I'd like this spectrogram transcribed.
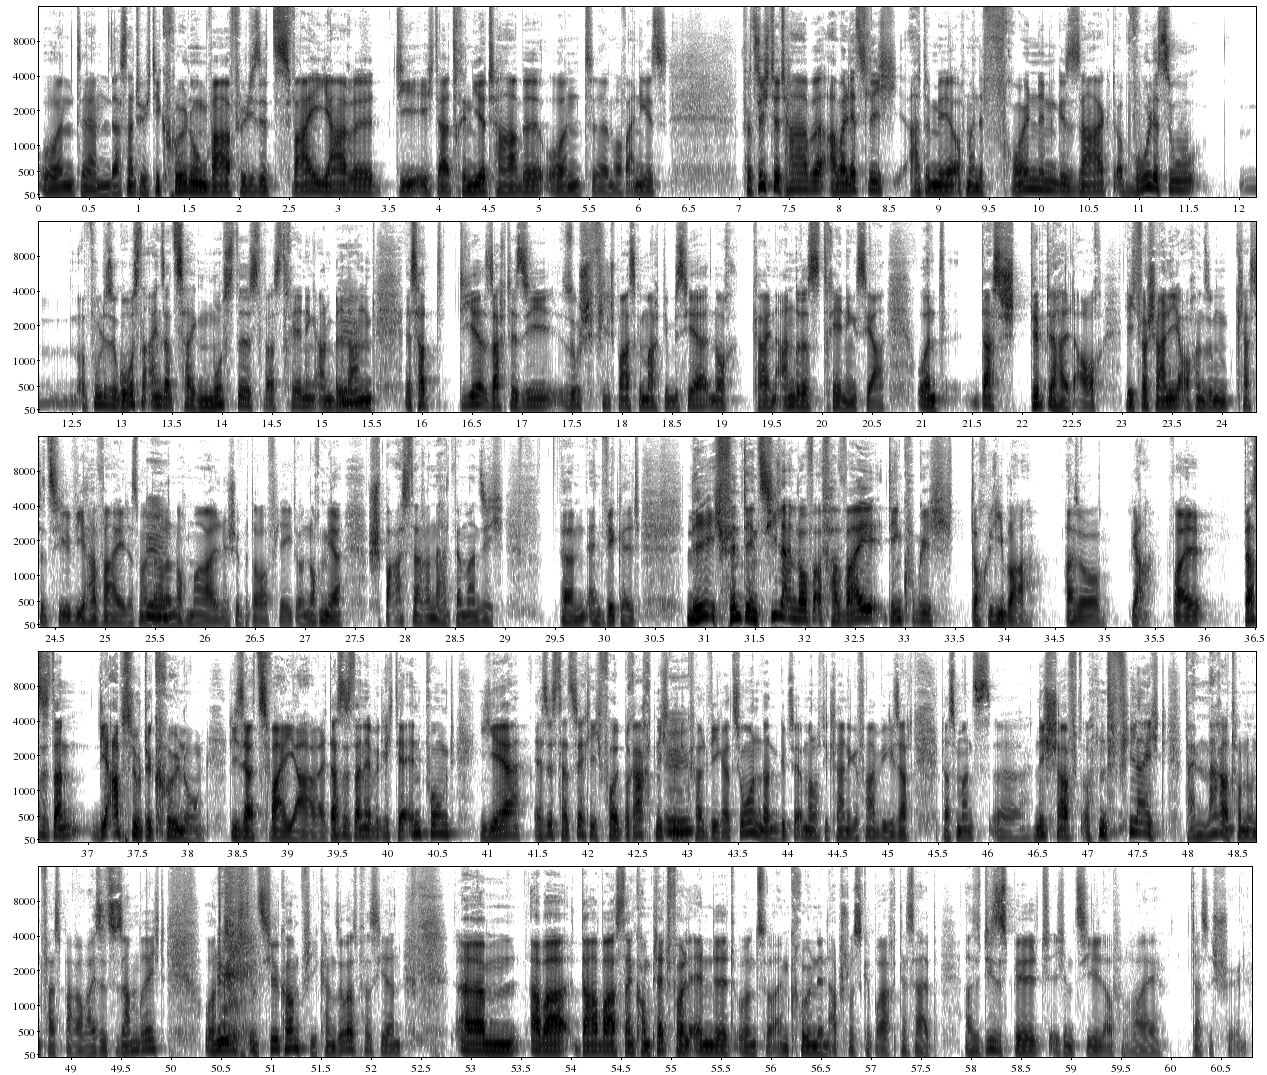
Und ähm, das natürlich die Krönung war für diese zwei Jahre, die ich da trainiert habe und ähm, auf einiges verzichtet habe. Aber letztlich hatte mir auch meine Freundin gesagt, obwohl es so obwohl du so großen Einsatz zeigen musstest, was Training anbelangt. Mhm. Es hat dir, sagte sie, so viel Spaß gemacht wie bisher noch kein anderes Trainingsjahr. Und das stimmte halt auch. Liegt wahrscheinlich auch an so einem Klasseziel wie Hawaii, dass man mhm. da dann nochmal eine Schippe drauflegt und noch mehr Spaß daran hat, wenn man sich ähm, entwickelt. Nee, ich finde den Zieleinlauf auf Hawaii, den gucke ich doch lieber. Also ja, weil Das ist dann die absolute Krönung dieser zwei Jahre. Das ist dann ja wirklich der Endpunkt. Yeah, es ist tatsächlich vollbracht, nicht nur die Qualifikation. Dann gibt es ja immer noch die kleine Gefahr, wie gesagt, dass man es äh, nicht schafft und vielleicht beim Marathon unfassbarerweise zusammenbricht und nicht ins Ziel kommt. Wie kann sowas passieren? Ähm, aber da war es dann komplett vollendet und zu einem krönenden Abschluss gebracht. Deshalb, also dieses Bild, ich im Ziel auf Hawaii, das ist schön.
